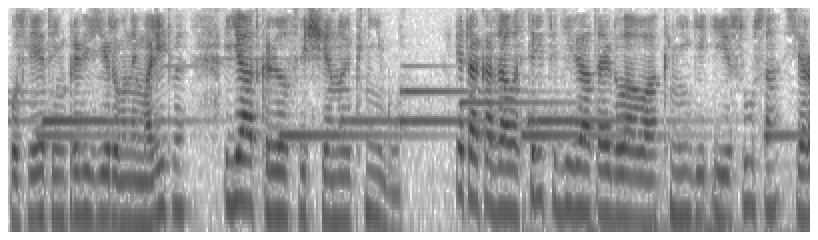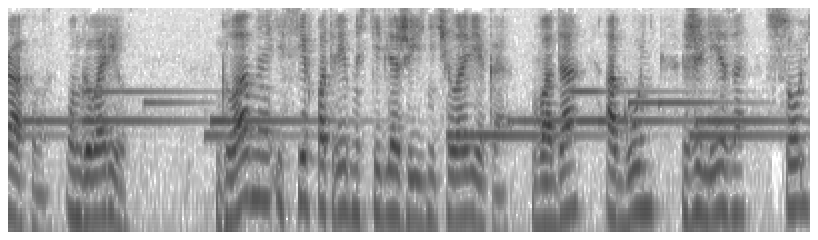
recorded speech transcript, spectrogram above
После этой импровизированной молитвы я открыл священную книгу – это оказалась 39 глава книги Иисуса Сирахова. Он говорил, «Главное из всех потребностей для жизни человека – вода, огонь, железо, соль,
